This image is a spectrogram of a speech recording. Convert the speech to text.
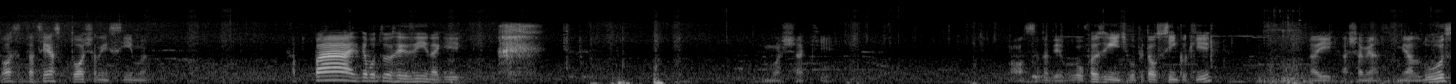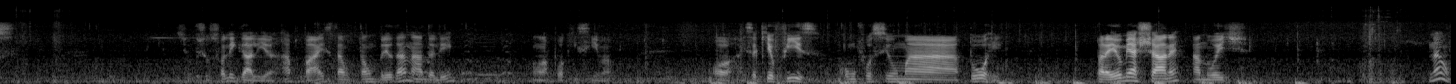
Nossa, tá sem as tochas lá em cima. Rapaz, acabou todas as resinas aqui. Vamos achar aqui. Nossa, cadê? Vou fazer o seguinte, vou apertar o 5 aqui. Aí, achar minha, minha luz. Deixa eu, deixa eu, só ligar ali, ó. Rapaz, tá, tá um brilho danado ali. Vamos lá pôr aqui em cima. Ó, isso aqui eu fiz como fosse uma torre. Pra eu me achar, né? À noite. Não.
